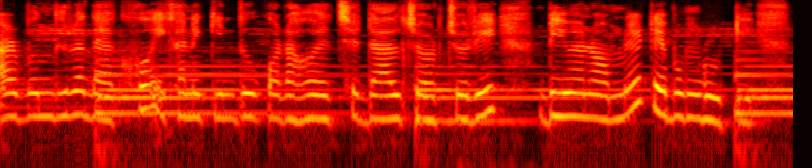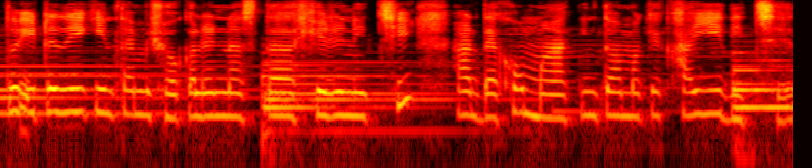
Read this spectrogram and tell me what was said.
আর বন্ধুরা, দেখো, এখানে কিন্তু করা হয়েছে ডাল, চচ্চড়ি ডিমের অমলেট এবং রুটি। তো এটা দিয়ে কিন্তু আমি সকালের নাস্তা সেরে নিচ্ছি। আর দেখো মা কিন্তু আমাকে খাইয়ে দিচ্ছে।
